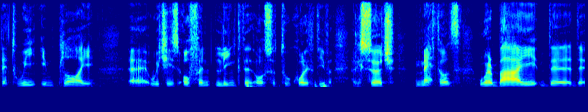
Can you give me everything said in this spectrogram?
that we employ, uh, which is often linked also to qualitative research methods, whereby the, the,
